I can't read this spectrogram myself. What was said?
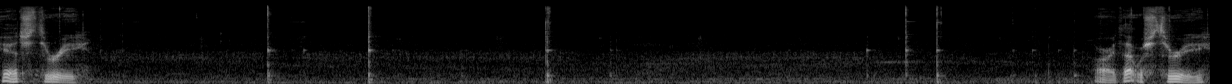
Yeah, it's three. All right, that was three.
